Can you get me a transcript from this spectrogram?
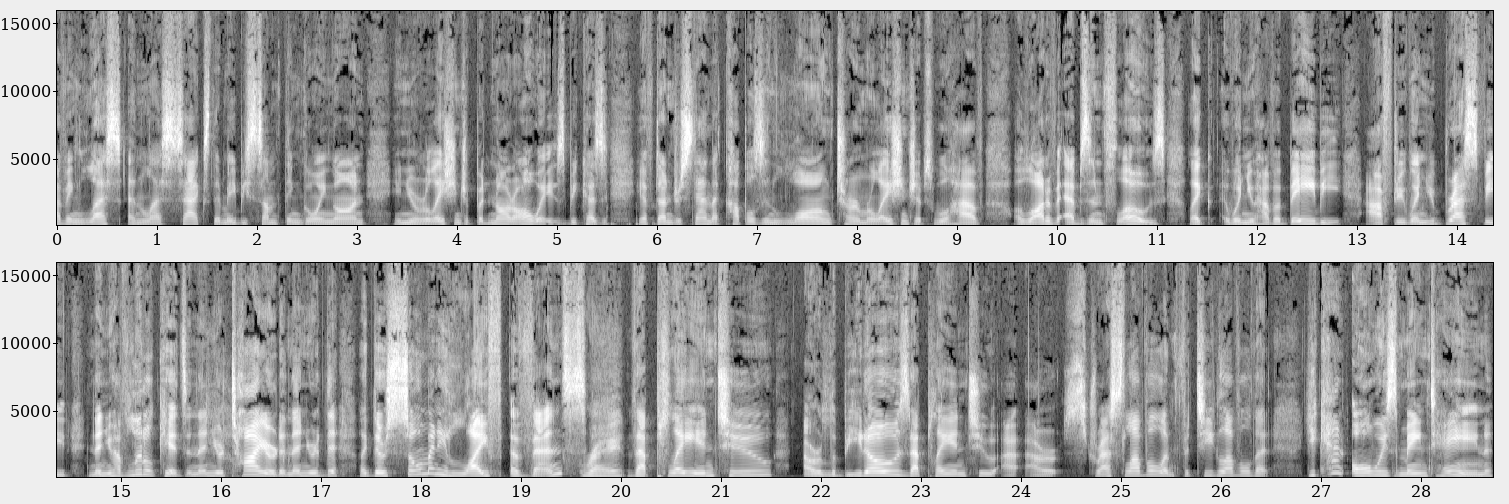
having less and less sex, there may be something going on in your relationship, but not always, because you have to understand that couples in long term relationships will have a lot of ebbs and flows. Like when you have a baby, after when you breastfeed, and then you have little kids, and then you're tired, and then you're th- like, there's so many life events Right. that play into our libidos that play into our, our stress level and fatigue level that you can't always maintain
